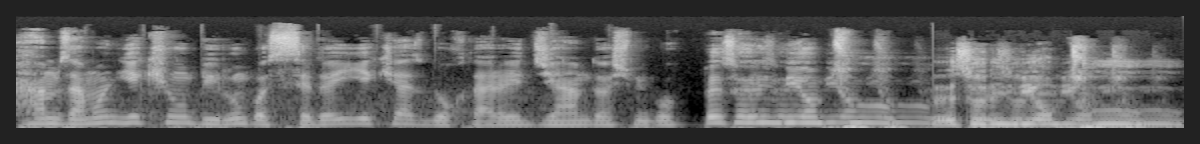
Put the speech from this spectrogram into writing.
همزمان یکی اون بیرون با صدای یکی از دخترای جمع داشت می‌گفت بذارین بیام تو. بذارین بیام تو.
